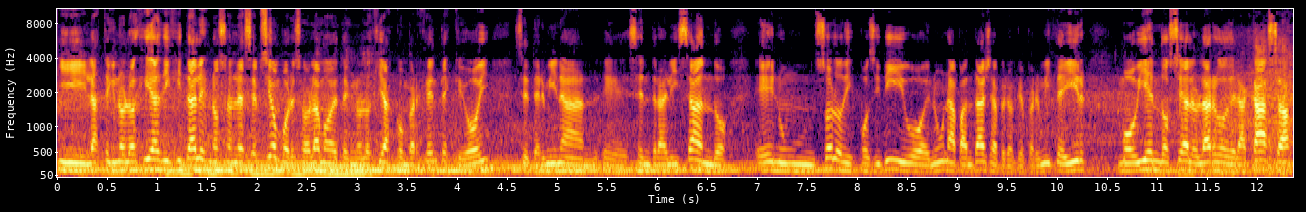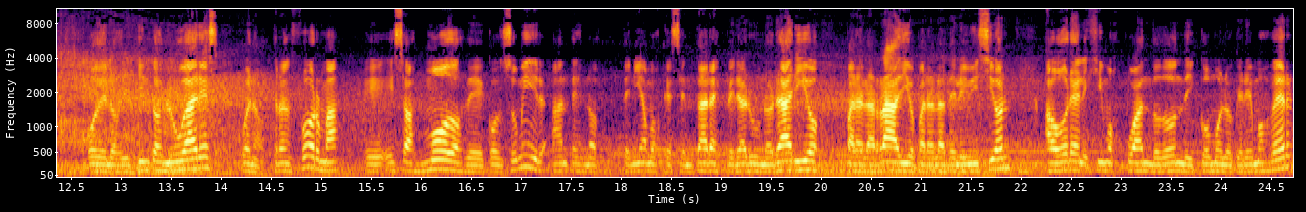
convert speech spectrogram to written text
y las tecnologías digitales no son la excepción, por eso hablamos de tecnologías convergentes que hoy se terminan eh, centralizando en un solo dispositivo, en una pantalla, pero que permite ir moviéndose a lo largo de la casa o de los distintos lugares. Bueno, transforma eh, esos modos de consumir. Antes nos teníamos que sentar a esperar un horario para la radio, para la televisión. Ahora elegimos cuándo, dónde y cómo lo queremos ver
